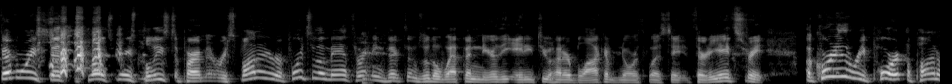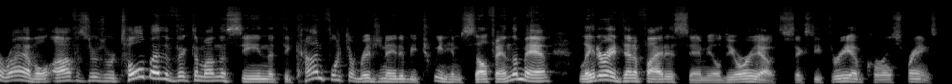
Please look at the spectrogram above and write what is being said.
February 5th, the Coral Springs Police Department responded to reports of a man threatening victims with a weapon near the 8200 block of Northwest 38th Street. According to the report, upon arrival, officers were told by the victim on the scene that the conflict originated between himself and the man, later identified as Samuel Diorio, 63 of Coral Springs.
